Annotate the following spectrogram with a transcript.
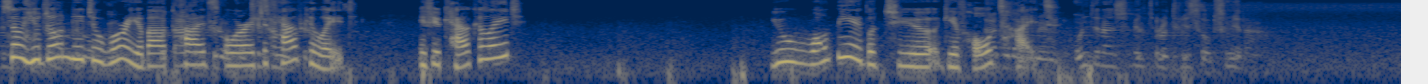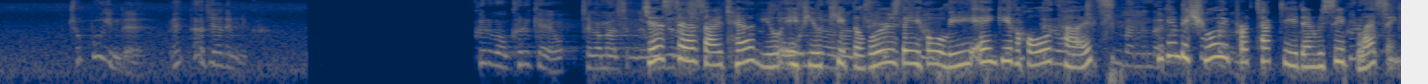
So you don't need to worry about tithes or to calculate if you calculate, you won't be able to give whole tithe. Just as I tell you, if you keep the Lord's Day holy and give whole tithes, you can be surely protected and receive blessing.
